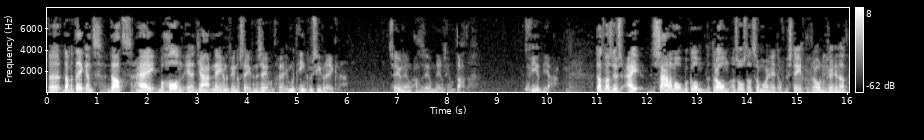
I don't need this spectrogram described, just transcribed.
Uh, dat betekent dat hij begon in het jaar 2977. Hè. Je moet inclusief rekenen. 77, 78, 79, Het vierde jaar. Dat was dus, hij, Salomo beklom de troon, zoals dat zo mooi heet, of besteeg de troon, hoe zeg je dat?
